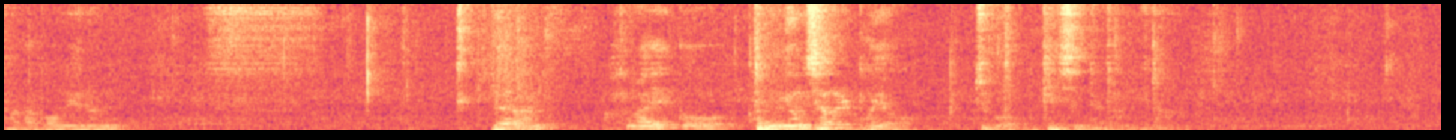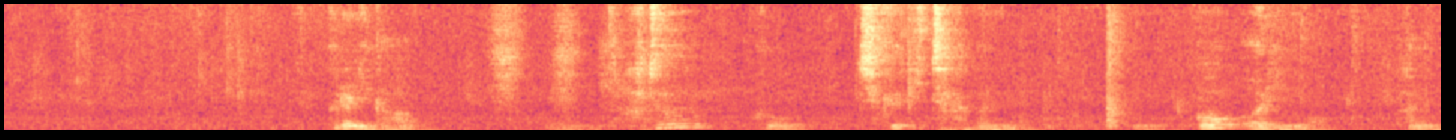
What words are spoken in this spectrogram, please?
바라보면은 특별한 하나의 그 동영상을 보여주고 계신 듯 합니다. 그러니까 음, 아주 그 지극히 작은 고 어린 한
